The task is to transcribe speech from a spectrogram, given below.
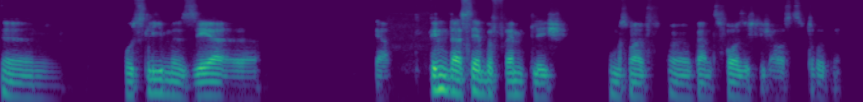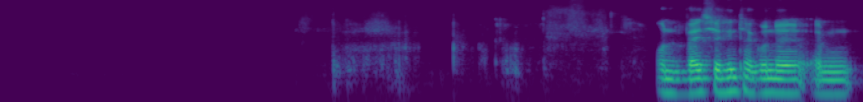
ähm, Muslime sehr, äh, ja, finden das sehr befremdlich um es mal äh, ganz vorsichtig auszudrücken. Und welche Hintergründe ähm,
